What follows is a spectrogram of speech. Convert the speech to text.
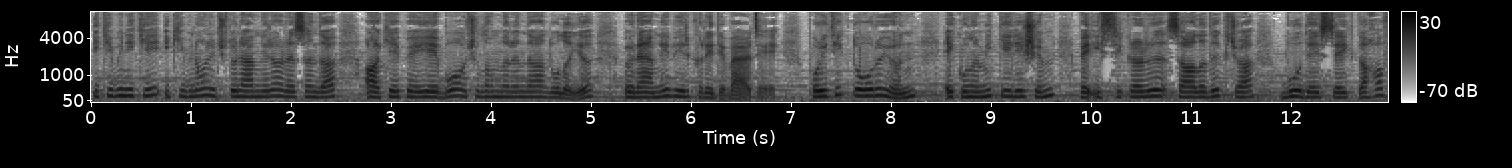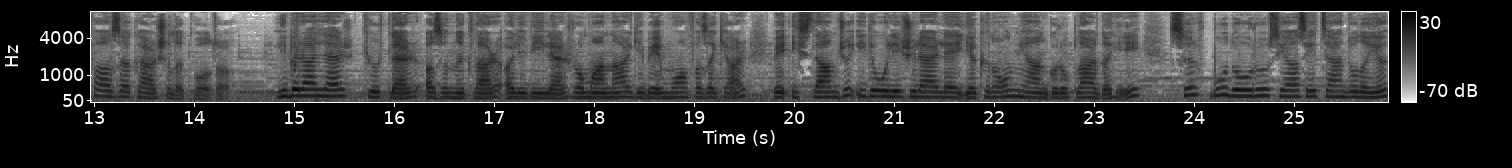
2002 2002-2013 dönemleri arasında AKP'ye bu açılımlarından dolayı önemli bir kredi verdi. Politik doğru yön, ekonomik gelişim ve istikrarı sağladıkça bu destek daha fazla karşılık buldu. Liberaller, Kürtler, azınlıklar, Aleviler, Romanlar gibi muhafazakar ve İslamcı ideolojilerle yakın olmayan gruplar dahi sırf bu doğru siyasetten dolayı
